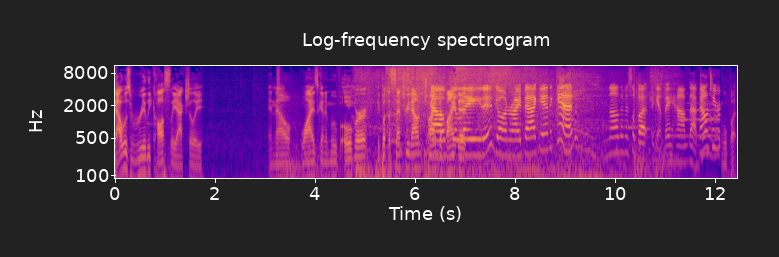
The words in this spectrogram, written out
That was really costly actually. And now Y is going to move over. He put the sentry down, trying to find it. Calculated, going right back in again. Another missile, but again, they have that bounty But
